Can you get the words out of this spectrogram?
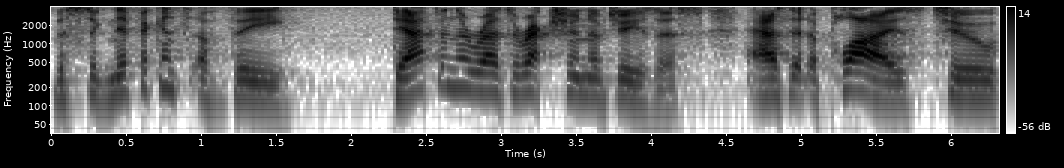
the significance of the death and the resurrection of Jesus as it applies to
